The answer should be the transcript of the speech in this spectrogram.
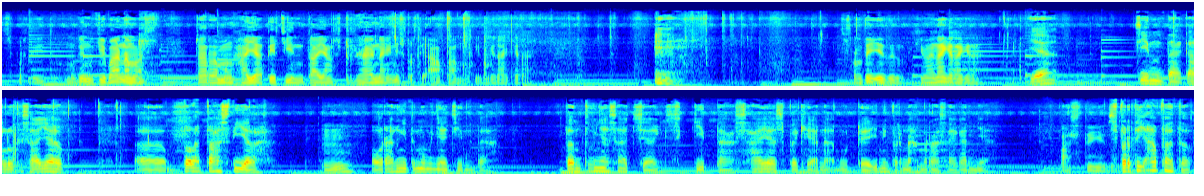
Seperti itu. Mungkin bagaimana mas? Cara menghayati cinta yang sederhana ini seperti apa mungkin kira-kira? Seperti itu. Gimana kira-kira? Ya cinta. Kalau saya eh, pasti ya hmm? orang itu mempunyai cinta. Tentunya saja kita saya sebagai anak muda ini pernah merasakannya. Pasti itu. Seperti apa toh?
